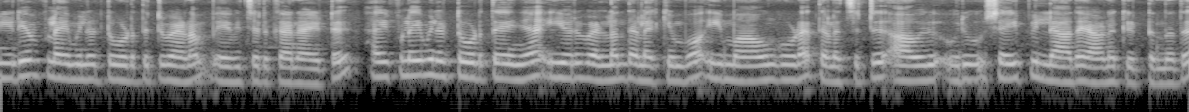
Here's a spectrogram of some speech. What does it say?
മീഡിയം ഫ്ലെയിമിലിട്ട് കൊടുത്തിട്ട് വേണം വേവിച്ചെടുക്കാനായിട്ട്. ഹൈ ഫ്ലെയിമിലിട്ട് കൊടുത്തു കഴിഞ്ഞാൽ ഈ ഒരു വെള്ളം തിളയ്ക്കുമ്പോൾ ഈ മാവും കൂടെ തിളച്ചിട്ട് ആ ഒരു ഒരു ഷേപ്പ് ഇല്ലാതെയാണ് കിട്ടുന്നത്.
